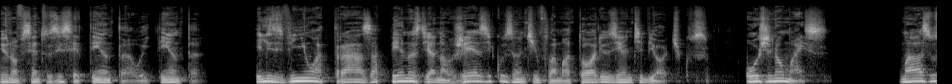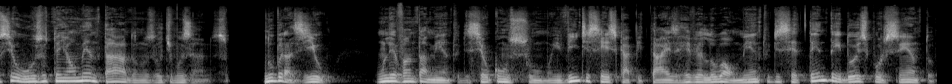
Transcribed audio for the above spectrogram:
1970, 80, eles vinham atrás apenas de analgésicos, anti-inflamatórios e antibióticos. Hoje não mais. Mas o seu uso tem aumentado nos últimos anos. No Brasil, um levantamento de seu consumo em 26 capitais revelou aumento de 72%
